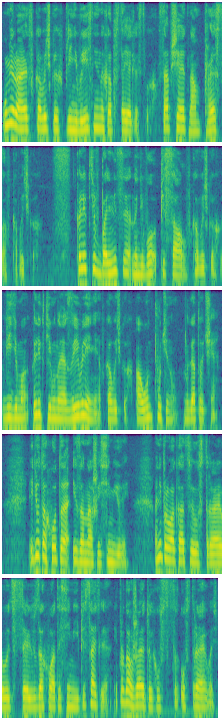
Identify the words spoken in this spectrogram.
умирает в кавычках при невыясненных обстоятельствах, сообщает нам пресса в кавычках. Коллектив больницы на него писал, в кавычках, видимо, коллективное заявление, в кавычках, а он Путину, многоточие. Идет охота и за нашей семьей. Они провокации устраивают с целью захвата семьи писателя и продолжают их устраивать.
